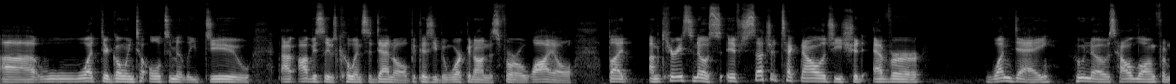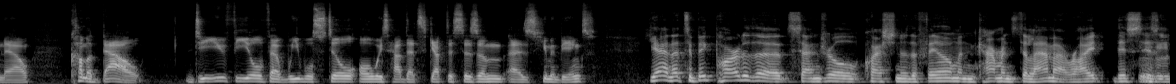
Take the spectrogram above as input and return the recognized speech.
uh, what they're going to ultimately do. Uh, obviously, it was coincidental because you've been working on this for a while. But I'm curious to know if such a technology should ever one day, who knows how long from now, come about, do you feel that we will still always have that skepticism as human beings? Yeah, and that's a big part of the central question of the film and Cameron's dilemma, right? This mm-hmm. is a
